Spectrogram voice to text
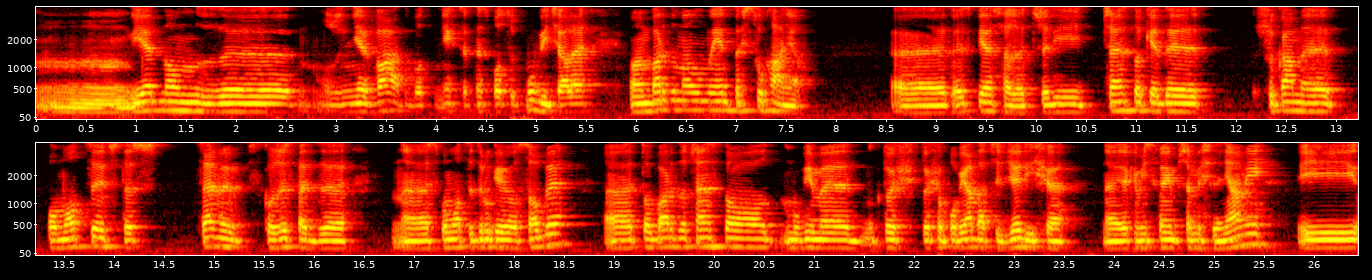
mm, jedną z może nie wad, bo nie chcę w ten sposób mówić, ale mamy bardzo małą umiejętność słuchania. E, to jest pierwsza rzecz, czyli często kiedy szukamy pomocy, czy też chcemy skorzystać z, e, z pomocy drugiej osoby, e, to bardzo często mówimy, ktoś, ktoś opowiada, czy dzieli się jakimiś swoimi przemyśleniami i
